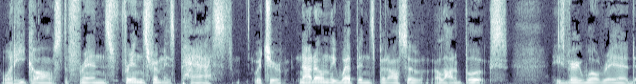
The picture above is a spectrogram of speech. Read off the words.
what he calls the friends friends from his past, which are not only weapons but also a lot of books. He's very well read.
